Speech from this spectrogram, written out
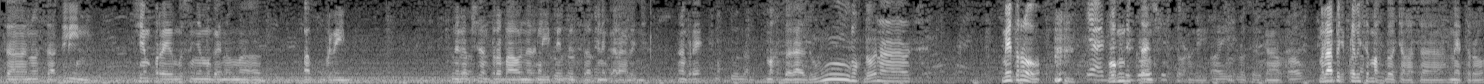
sa ano sa clean. Siyempre gusto niya mag ano mag upgrade. Nagap siya ng trabaho na related dun sa pinag-aralan niya. Ano pre? McDonald's. McDonald's. Woo! McDonald's. Metro. Yeah, just Walking the distance. store. Okay. Ay, grocery. Yeah. Oh. Malapit kami sa McDo tsaka sa Metro.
